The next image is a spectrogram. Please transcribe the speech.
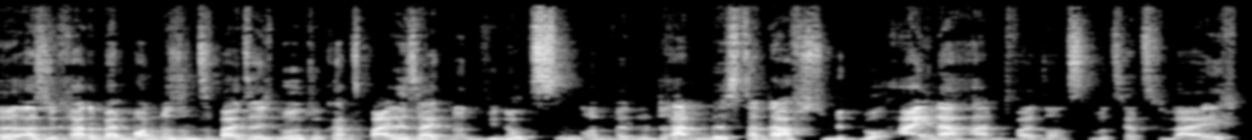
Äh, also gerade bei Mondo sind sie beidseitig bedruckt. Du kannst beide Seiten irgendwie nutzen. Und wenn du dran bist, dann darfst du mit nur einer Hand, weil sonst wird es ja zu leicht,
